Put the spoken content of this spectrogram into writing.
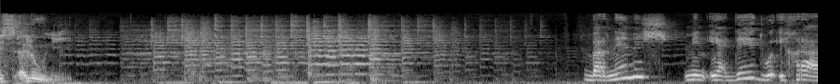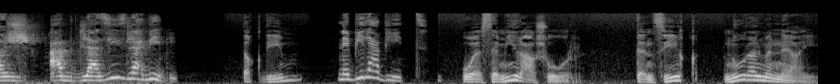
اسألوني. برنامج من إعداد وإخراج عبد العزيز العبيدي تقديم نبيل عبيد. وسمير عاشور. تنسيق نور المناعي.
